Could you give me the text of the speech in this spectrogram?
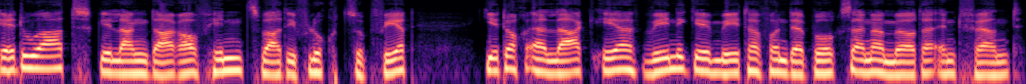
Eduard gelang daraufhin zwar die Flucht zu Pferd, jedoch erlag er wenige Meter von der Burg seiner Mörder entfernt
